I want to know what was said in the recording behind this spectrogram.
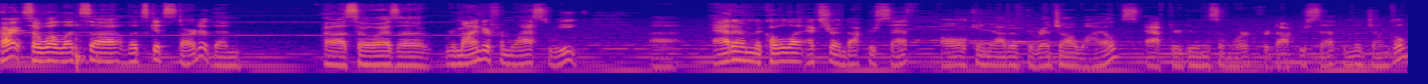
All right, so well, let's uh let's get started then. Uh, so as a reminder from last week, uh, Adam, Nicola, Extra, and Dr. Seth all came out of the Redjaw Wilds after doing some work for Dr. Seth in the jungle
